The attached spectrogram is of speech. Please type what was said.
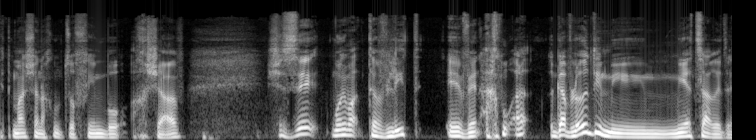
את מה שאנחנו צופים בו עכשיו, שזה, כמו שאמרת, תבליט אבן. אנחנו אגב, לא יודעים מי, מי יצר את זה.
